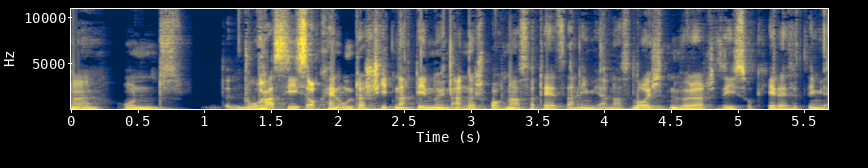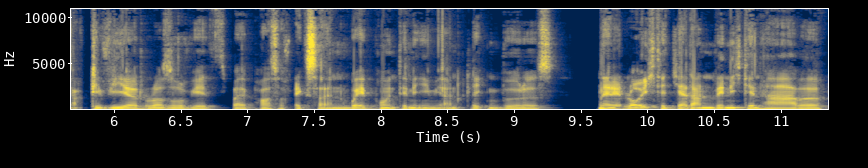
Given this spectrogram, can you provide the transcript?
Ne? Und du hast, siehst auch keinen Unterschied, nachdem du ihn angesprochen hast, dass der jetzt dann irgendwie anders leuchten würde, du siehst, okay, der ist jetzt irgendwie aktiviert oder so, wie jetzt bei Pass of Exile einen Waypoint, den du irgendwie anklicken würdest. Ne, der leuchtet ja dann, wenn ich den habe.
